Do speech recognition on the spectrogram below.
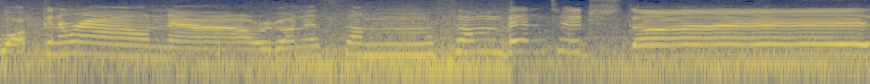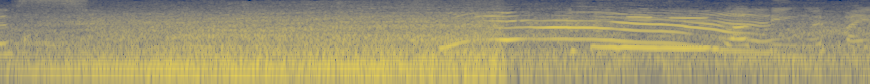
Walking around now. We're going to some some vintage stores. Yeah! Love being with my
